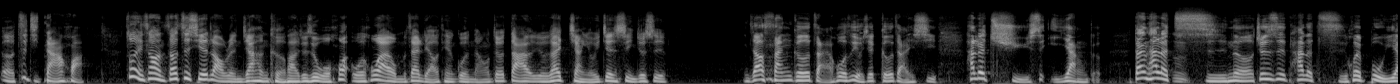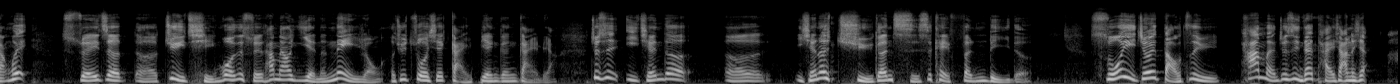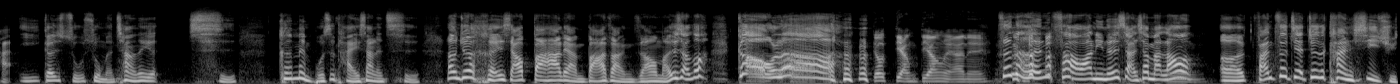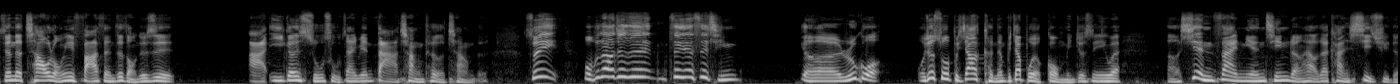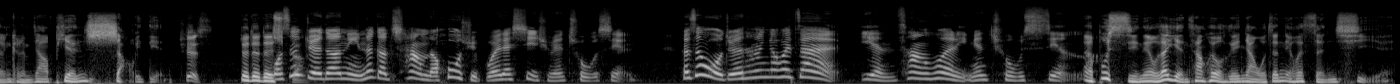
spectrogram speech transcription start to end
呃自己搭话。重点上，你知道这些老人家很可怕，就是我后我后来我们在聊天过程当中，就大家有在讲有一件事情，就是你知道三歌仔或者是有些歌仔戏，它的曲是一样的，但是它的词呢，就是它的词会不一样，会随着呃剧情或者是随着他们要演的内容而去做一些改编跟改良。就是以前的呃以前的曲跟词是可以分离的，所以就会导致于他们就是你在台下那些阿姨跟叔叔们唱的那个词。根本不是台上的词，然后你就会很想要扒他两巴掌，你知道吗？就想说够了，就叮叮的安呢。真的很吵啊！你能想象吗？然后嗯呃，反正这件就是看戏曲，真的超容易发生这种，就是阿姨跟叔叔在那边大唱特唱的。所以我不知道，就是这件事情，呃，如果我就说比较可能比较不会有共鸣，就是因为呃，现在年轻人还有在看戏曲的人，可能比较偏少一点。确实，对对对，我是觉得你那个唱的或许不会在戏曲里面出现，可是我觉得他应该会在演唱会里面出现了。呃不行呢、我在演唱会，我跟你讲，我真的也会生气耶、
